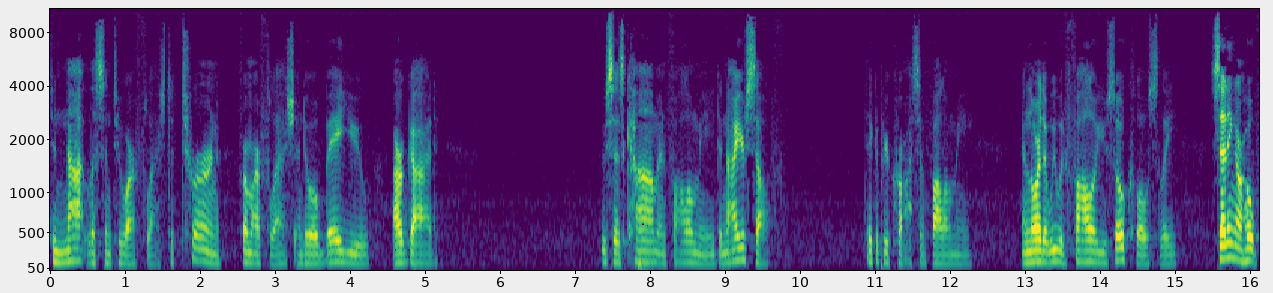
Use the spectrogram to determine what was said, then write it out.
to not listen to our flesh, to turn from our flesh and to obey you, our God, who says, Come and follow me. Deny yourself. Take up your cross and follow me. And Lord, that we would follow you so closely, setting our hope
